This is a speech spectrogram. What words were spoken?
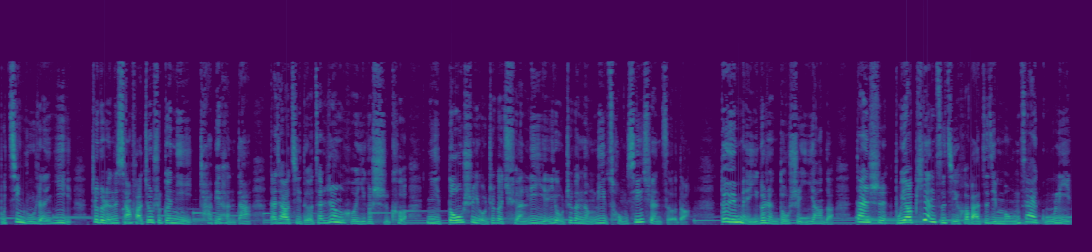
不尽如人意，这个人的想法就是跟你差别很大。大家要记得，在任何一个时刻，你都是有这个权利，也有这个能力重新选择的。对于每一个人都是一样的，但是不要骗自己和把自己蒙在鼓里，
